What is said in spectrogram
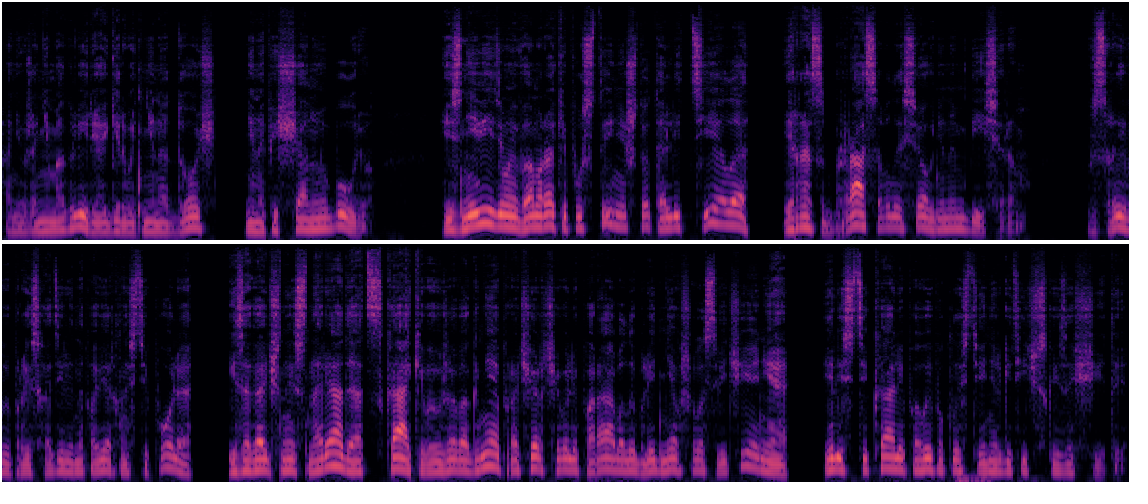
Они уже не могли реагировать ни на дождь, ни на песчаную бурю. Из невидимой во мраке пустыни что-то летело и разбрасывалось огненным бисером. Взрывы происходили на поверхности поля, и загадочные снаряды, отскакивая уже в огне, прочерчивали параболы бледневшего свечения или стекали по выпуклости энергетической защиты.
